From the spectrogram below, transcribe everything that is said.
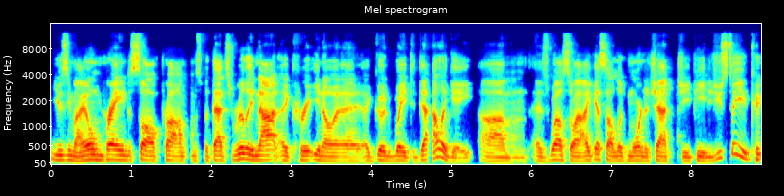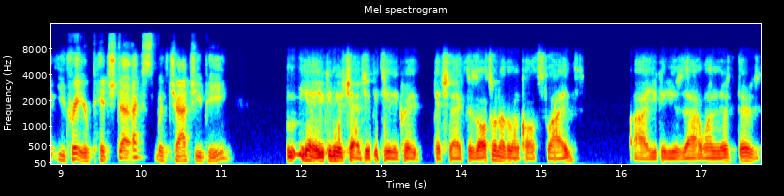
using my own brain to solve problems, but that's really not a you know a, a, good way to delegate um, as well. So I guess I'll look more into ChatGPT. Did you say you could you create your pitch decks with ChatGPT? Yeah, you can use ChatGPT to create pitch decks. There's also another one called Slides. Uh, you could use that one. There's there's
